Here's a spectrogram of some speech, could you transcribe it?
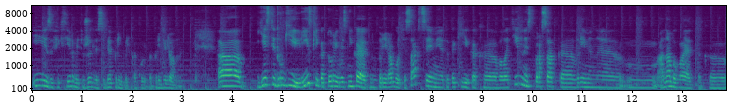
и зафиксировать уже для себя прибыль какую-то определенную. А, есть и другие риски, которые возникают ну, при работе с акциями. Это такие, как э, волатильность, просадка временная. Она бывает как э,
